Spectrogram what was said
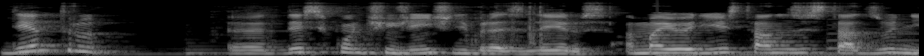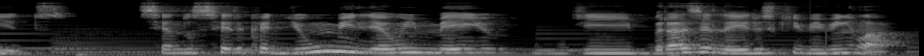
Dentro uh, desse contingente de brasileiros, a maioria está nos Estados Unidos, sendo cerca de um milhão e meio de brasileiros que vivem lá.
